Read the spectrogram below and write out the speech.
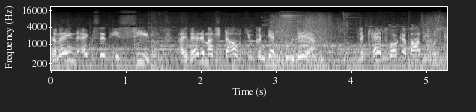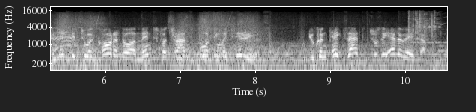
The main exit is sealed. I very much doubt you can get through there. The catwalk above you was connected to a corridor meant for transporting materials. You can take that to the elevator.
